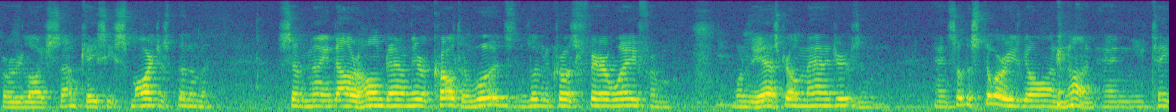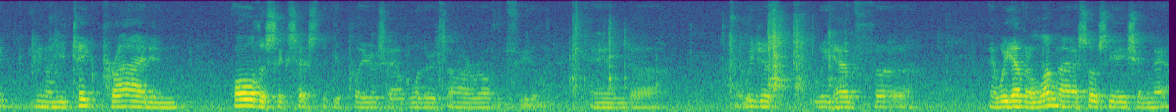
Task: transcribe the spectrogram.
very large sum. Casey Smart just built him a seven million dollar home down there at Carlton Woods and living across the fairway from one of the Astro managers. And, and so the stories go on and on. And you take, you know, you take pride in all the success that your players have, whether it's on or off the field. And uh, we just, we have, uh, and we have an alumni association now,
